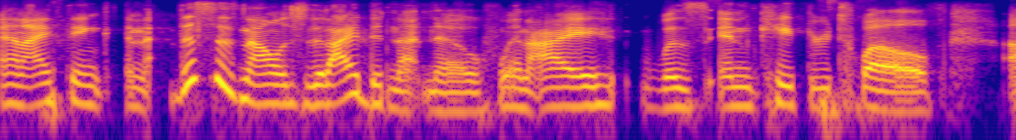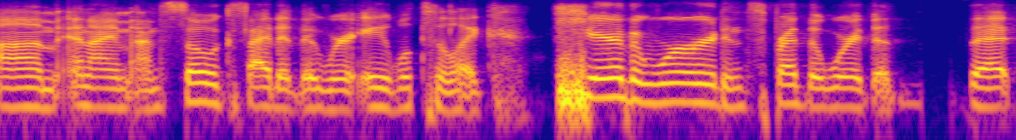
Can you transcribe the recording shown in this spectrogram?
And I think, and this is knowledge that I did not know when I was in K through 12. Um, and I'm, I'm so excited that we're able to like share the word and spread the word that that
